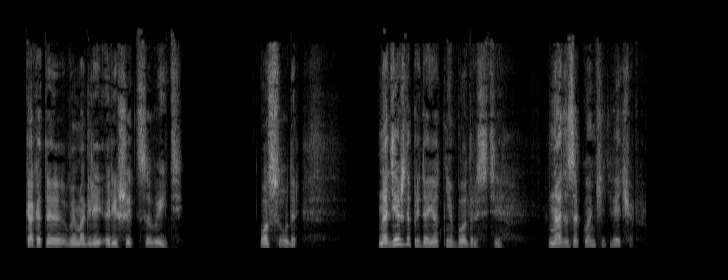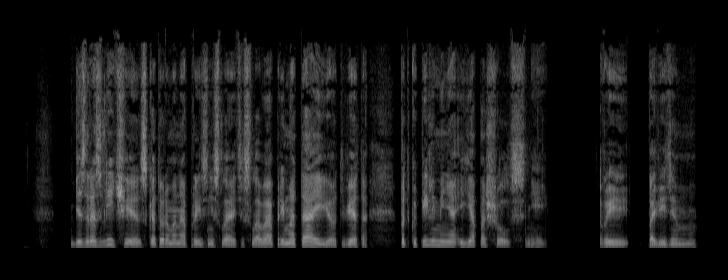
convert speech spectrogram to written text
Как это вы могли решиться выйти? О, сударь, надежда придает мне бодрости. Надо закончить вечер. Безразличие, с которым она произнесла эти слова, прямота ее ответа, подкупили меня, и я пошел с ней. Вы, по-видимому,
